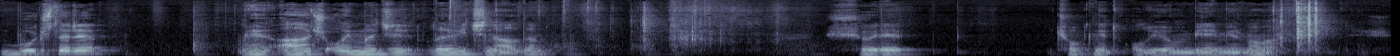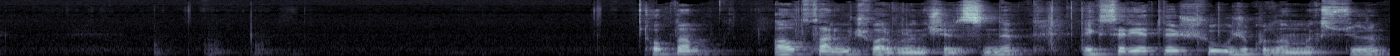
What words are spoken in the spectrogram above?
Bu uçları e, ağaç oymacılığı için aldım. Şöyle çok net oluyor mu bilemiyorum ama Toplam 6 tane uç var bunun içerisinde. Ekseriyetle şu ucu kullanmak istiyorum.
